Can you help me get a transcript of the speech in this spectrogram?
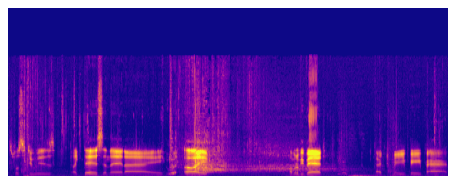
Supposed to do is like this, and then I... Oh, I I'm gonna be bad. Let me be bad.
